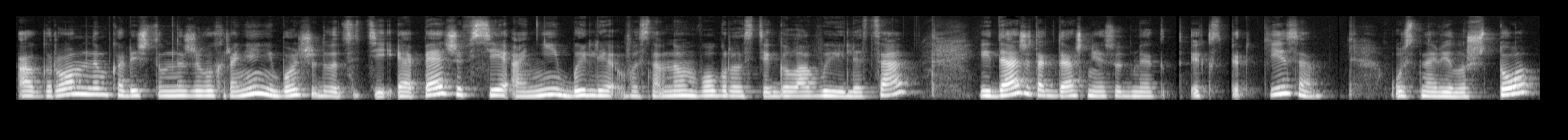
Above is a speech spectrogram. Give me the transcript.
огромным количеством ножевых ранений, больше 20. И опять же, все они были в основном в области головы и лица. И даже тогдашняя судмедэкспертиза установила, что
